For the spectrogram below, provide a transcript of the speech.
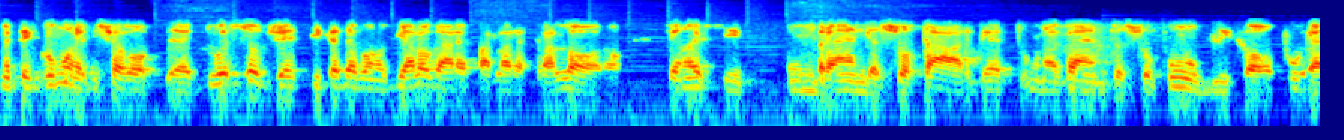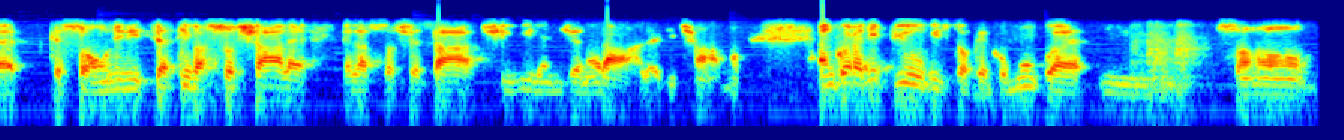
mette in comune, dicevo, eh, due soggetti che devono dialogare e parlare tra loro, siano essi un brand, il suo target, un evento, il suo pubblico, oppure che so, un'iniziativa sociale e la società civile in generale, diciamo. Ancora di più, visto che comunque mh, sono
